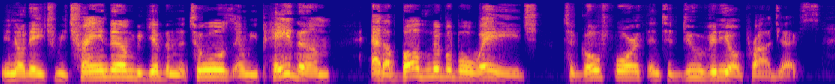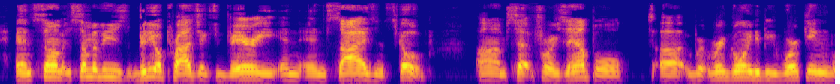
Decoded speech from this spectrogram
You know, they, we train them, we give them the tools and we pay them at above livable wage to go forth and to do video projects. And some, some of these video projects vary in, in size and scope. Um, so for example, uh, we're, going to be working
